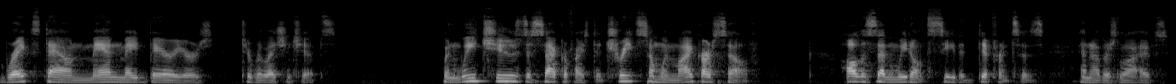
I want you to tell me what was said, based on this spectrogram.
breaks down man made barriers to relationships. When we choose to sacrifice to treat someone like ourselves, all of a sudden we don't see the differences in others' lives.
